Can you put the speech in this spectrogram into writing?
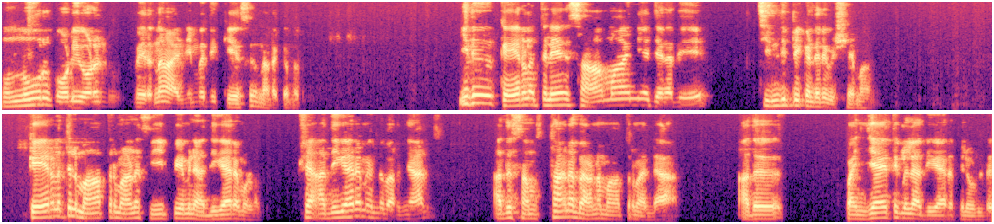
മുന്നൂറ് കോടിയോളം വരുന്ന അഴിമതി കേസ് നടക്കുന്നത്. ഇത് കേരളത്തിലെ സാമാന്യ ജനതയെ ചിന്തിപ്പിക്കേണ്ട ഒരു വിഷയമാണ്. കേരളത്തിൽ മാത്രമാണ് സി പി എമ്മിന് അധികാരമുള്ളത്. പക്ഷെ അധികാരം എന്ന് പറഞ്ഞാൽ അത് സംസ്ഥാന ഭരണം മാത്രമല്ല അത് പഞ്ചായത്തുകളിലെ അധികാരത്തിലുണ്ട്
